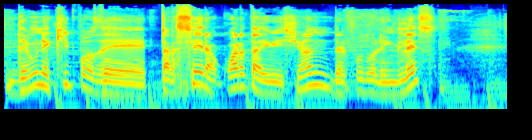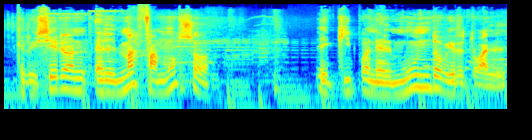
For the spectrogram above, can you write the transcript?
de un equipo de tercera o cuarta división del fútbol inglés que lo hicieron el más famoso equipo en el mundo virtual.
